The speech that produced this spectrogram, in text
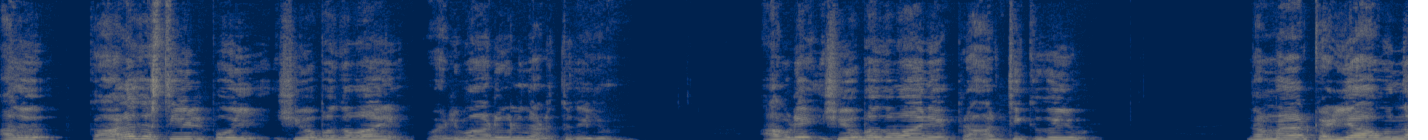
അത് കാളഹസ്തിയിൽ പോയി ശിവഭഗവാന് വഴിപാടുകൾ നടത്തുകയും അവിടെ ശിവഭഗവാനെ പ്രാർത്ഥിക്കുകയും നമ്മളാൽ കഴിയാവുന്ന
